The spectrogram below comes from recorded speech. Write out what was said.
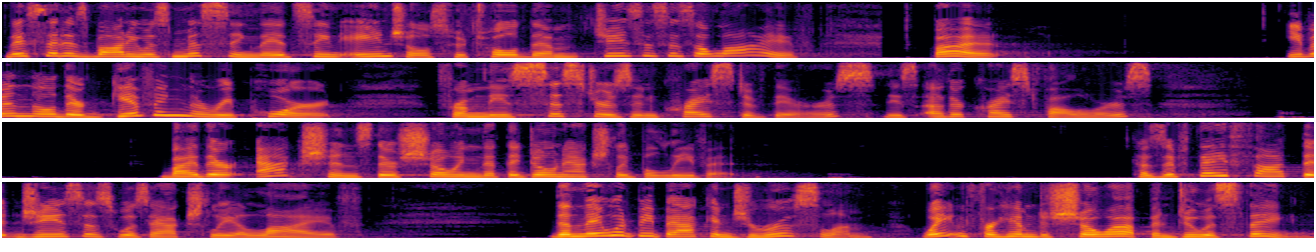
They said his body was missing. They had seen angels who told them, Jesus is alive. But even though they're giving the report, from these sisters in Christ of theirs, these other Christ followers, by their actions, they're showing that they don't actually believe it. Because if they thought that Jesus was actually alive, then they would be back in Jerusalem waiting for him to show up and do his thing.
